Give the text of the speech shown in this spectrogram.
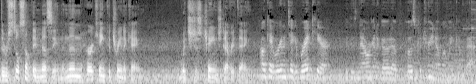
there was still something missing. And then Hurricane Katrina came, which just changed everything. Okay, we're going to take a break here because now we're going to go to post Katrina when we come back.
